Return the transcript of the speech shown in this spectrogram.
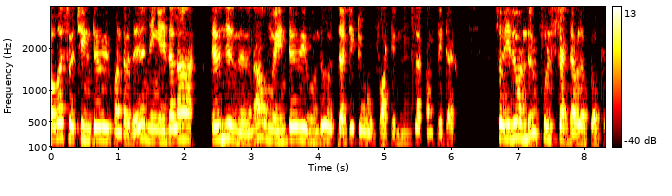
ஹவர்ஸ் வச்சு இன்டர்வியூ பண்ணுறது நீங்கள் இதெல்லாம் தெரிஞ்சிருந்ததுன்னா உங்க இன்டர்வியூ வந்து ஒரு தேர்ட்டி டு ஃபார்ட்டி மினிட்ஸ்ல கம்ப்ளீட் ஆகிடும் ஸோ இது வந்து ஃபுல் ஸ்டாக் டெவலப்பருக்கு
